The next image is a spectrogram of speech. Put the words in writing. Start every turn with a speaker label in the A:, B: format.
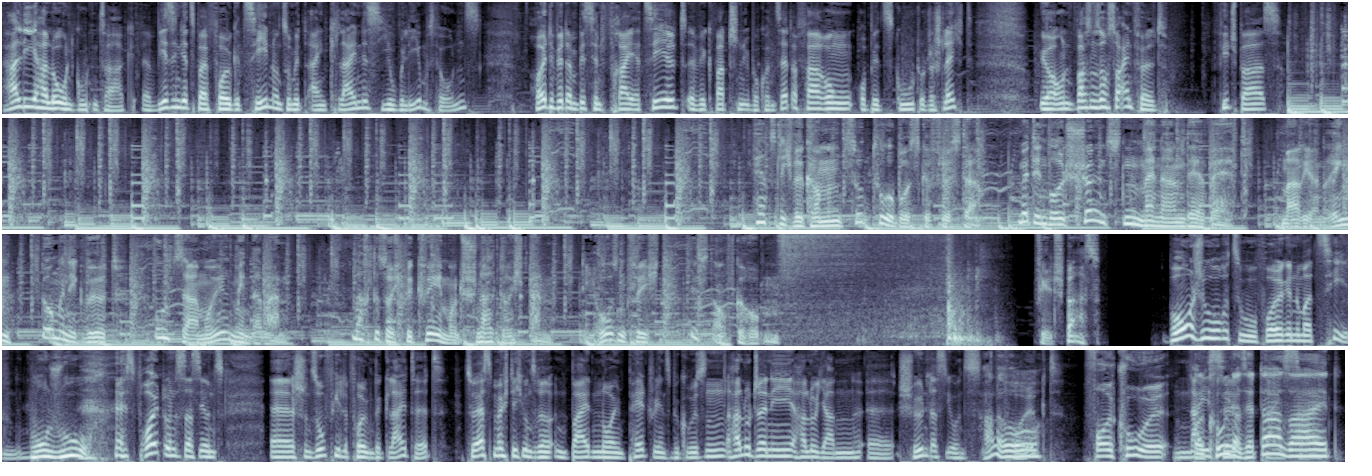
A: Halli, hallo und guten Tag. Äh, Wir sind jetzt bei Folge 10 und somit ein kleines Jubiläum für uns. Heute wird ein bisschen frei erzählt. Äh, Wir quatschen über Konzerterfahrungen, ob jetzt gut oder schlecht. Ja, und was uns noch so einfällt. Viel Spaß.
B: Herzlich willkommen zu Turbusgeflüster mit den wohl schönsten Männern der Welt. Marian Ring, Dominik Würth und Samuel Mindermann. Macht es euch bequem und schnallt euch an. Die Hosenpflicht ist aufgehoben. Viel Spaß.
A: Bonjour zu Folge Nummer 10.
C: Bonjour.
A: Es freut uns, dass ihr uns äh, schon so viele Folgen begleitet. Zuerst möchte ich unsere beiden neuen Patreons begrüßen. Hallo Jenny, hallo Jan. Äh, schön, dass ihr uns
C: Hallo.
A: folgt.
D: Voll cool.
C: Voll
A: Nice.
C: cool, dass ihr da
A: Nice.
C: seid.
